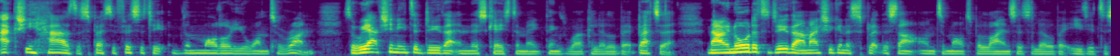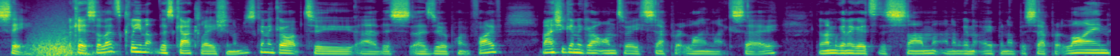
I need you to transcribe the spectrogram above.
actually has the specificity of the model you want to run. So we actually need to do that in this case to make things work a little bit better. Now, in order to do that, I'm actually going to split this out onto multiple lines so it's a little bit easier to see. Okay, so let's clean up this calculation. I'm just going to go up to uh, this uh, 0.5. I'm actually going to go onto a separate line like so. Then I'm going to go to the sum and I'm going to open up a separate line.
